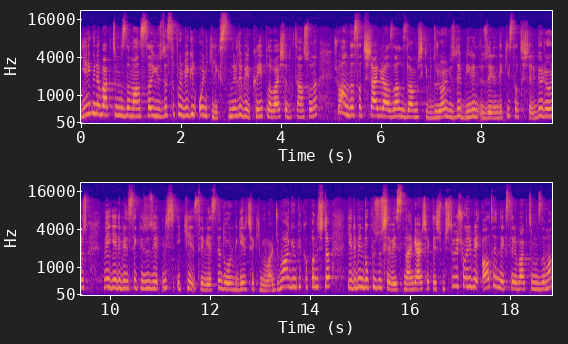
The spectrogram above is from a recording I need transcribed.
Yeni güne baktığımız zaman ise %0,12'lik sınırlı bir kayıpla başladıktan sonra şu anda satışlar biraz daha hızlanmış gibi duruyor. %1'in üzerindeki satışları görüyoruz ve 7872 seviyesine doğru bir geri çekimi var. Cuma günkü kapanışta 7900 seviyesinden gerçekleşmişti ve şöyle bir alt endekslere baktığımız zaman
